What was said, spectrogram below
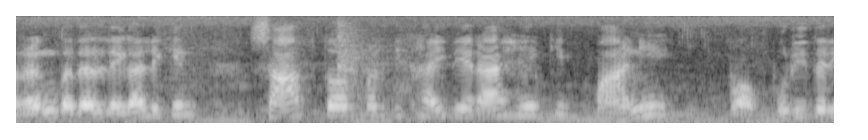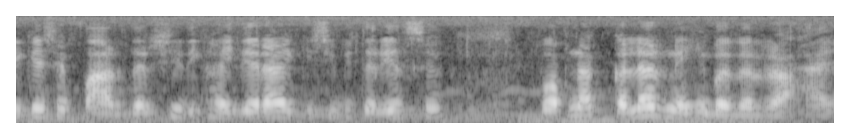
रंग बदल देगा। लेकिन साफ़ तौर पर दिखाई दे रहा है कि पानी पूरी तरीके से पारदर्शी दिखाई दे रहा है। किसी भी तरीके से वो अपना कलर नहीं बदल रहा है।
